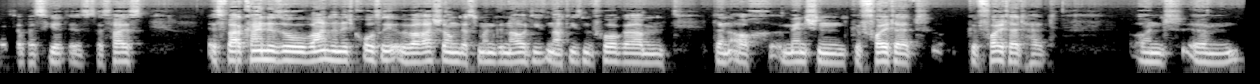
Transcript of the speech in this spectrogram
was da passiert ist. Das heißt, es war keine so wahnsinnig große Überraschung, dass man genau die, nach diesen Vorgaben dann auch Menschen gefoltert, gefoltert hat. Und ähm,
